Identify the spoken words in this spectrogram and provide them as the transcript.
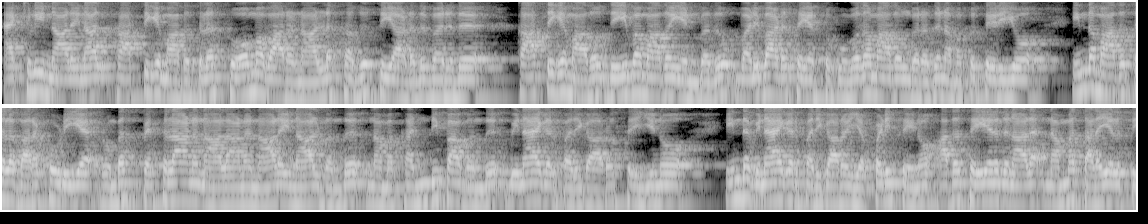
ஆக்சுவலி நாளை நாள் கார்த்திகை மாதத்தில் சோமவார நாளில் சதுர்த்தியானது வருது. கார்த்திகை மாதம் தீப மாதம் என்பதும் வழிபாடு செய்கிறதுக்கு உகத மாதங்கிறது நமக்கு தெரியும். இந்த மாதத்தில் வரக்கூடிய ரொம்ப ஸ்பெஷலான நாளான நாளை நாள் வந்து நம்ம கண்டிப்பாக வந்து விநாயகர் பரிகாரம் செய்யணும். இந்த விநாயகர் பரிகாரம் எப்படி செய்யணும் அதை செய்கிறதுனால நம்ம தலையெழுத்து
